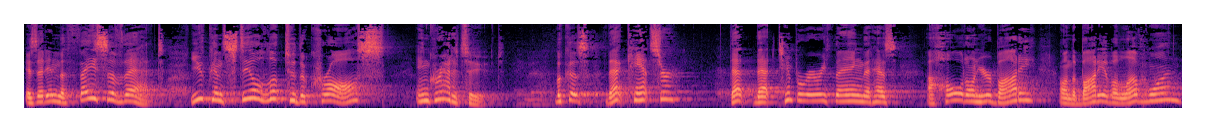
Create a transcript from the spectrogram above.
is that in the face of that, you can still look to the cross in gratitude. Because that cancer, that, that temporary thing that has a hold on your body, on the body of a loved one,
